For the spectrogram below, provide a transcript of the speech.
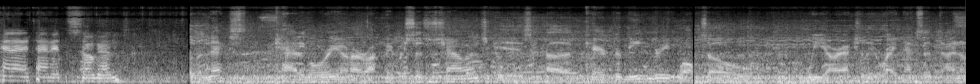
Ten out of ten. It's so good. Next category on our rock paper scissors challenge is uh, character meet and greet. Well, so we are actually right next to Dino.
